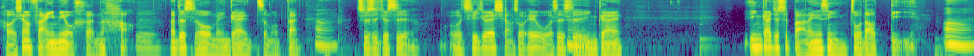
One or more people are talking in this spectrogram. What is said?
好像反应没有很好，嗯，那这时候我们应该怎么办？嗯，是不是就是我其实就在想说，哎、欸，我是不是应该、嗯、应该就是把那件事情做到底？嗯，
